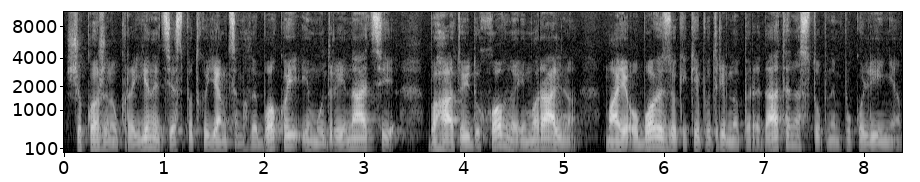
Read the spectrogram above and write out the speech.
що кожен українець є спадкоємцем глибокої і мудрої нації, багатої духовно і морально, має обов'язок, який потрібно передати наступним поколінням.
